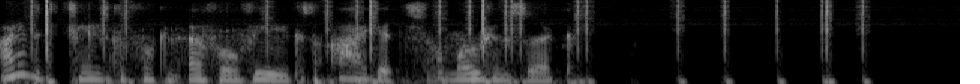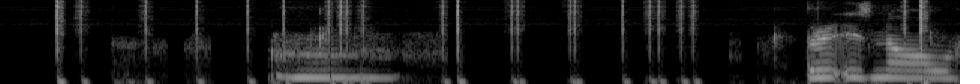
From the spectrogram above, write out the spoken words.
I need to change the fucking FOV because I get so motion sick. Um, there is no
